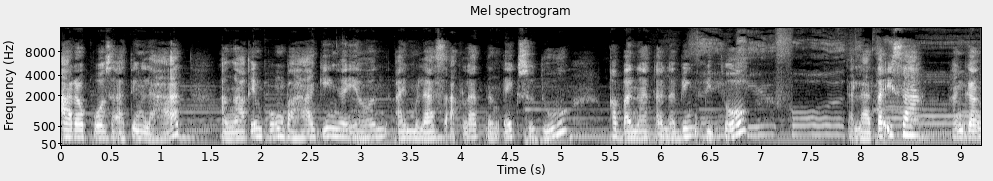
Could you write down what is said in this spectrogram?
araw po sa ating lahat. Ang aking pong bahagi ngayon ay mula sa aklat ng Exodo, Kabanata 17, talata 1 hanggang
